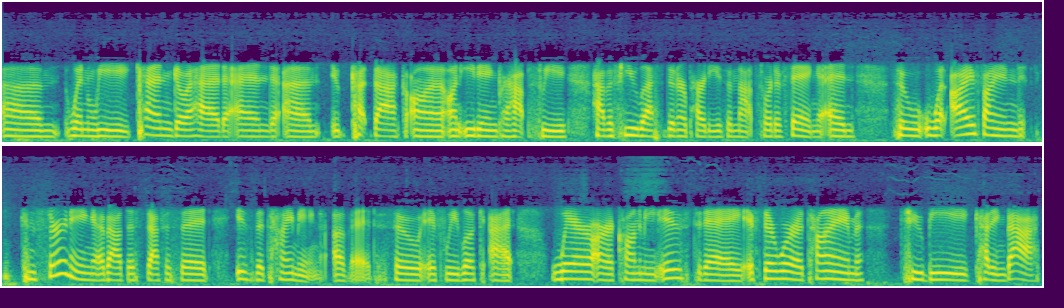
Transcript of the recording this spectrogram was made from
um, when we can go ahead and um, cut back on, on eating, perhaps we have a few less dinner parties and that sort of thing. And so, what I find concerning about this deficit is the timing of it. So, if we look at where our economy is today, if there were a time to be cutting back,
